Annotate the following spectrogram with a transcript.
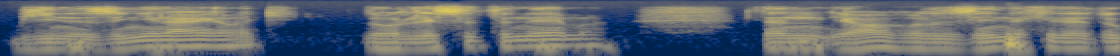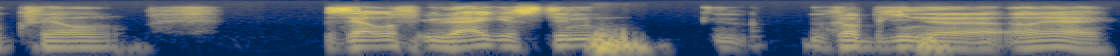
beginnen zingen eigenlijk, door lessen te nemen, dan ja, ga je zien dat je dat ook veel zelf je eigen stem gaat beginnen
